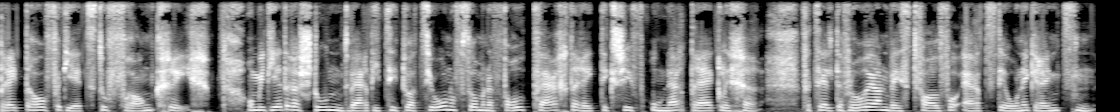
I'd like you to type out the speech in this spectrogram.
Die Retter hoffen jetzt auf Frankreich. Und mit jeder Stunde wäre die Situation auf so einem vollpferchten Rettungsschiff unerträglicher, erzählte Florian Westphal von Ärzte ohne Grenzen.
